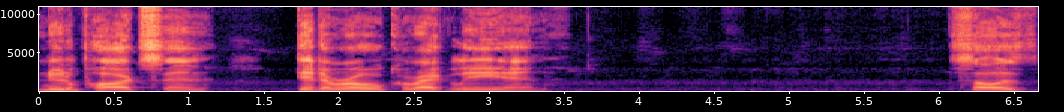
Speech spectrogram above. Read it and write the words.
knew the parts and did the role correctly, and so it's.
